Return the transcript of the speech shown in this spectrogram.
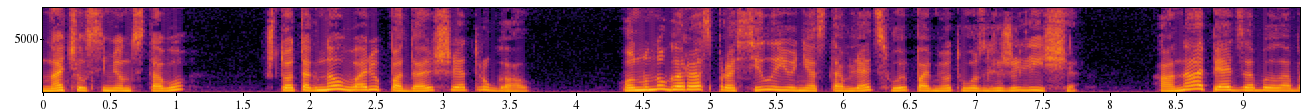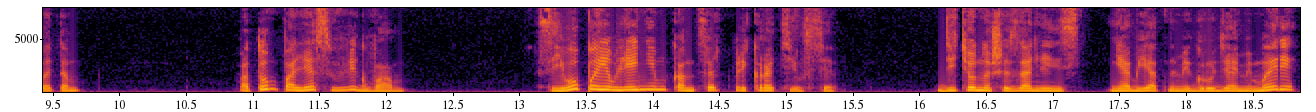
Начал Семен с того, что отогнал Варю подальше и отругал. Он много раз просил ее не оставлять свой помет возле жилища, а она опять забыла об этом. Потом полез в вигвам. С его появлением концерт прекратился. Детеныши занялись необъятными грудями Мэри,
